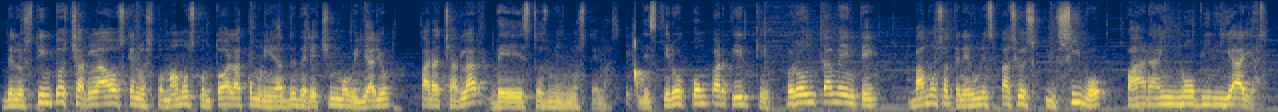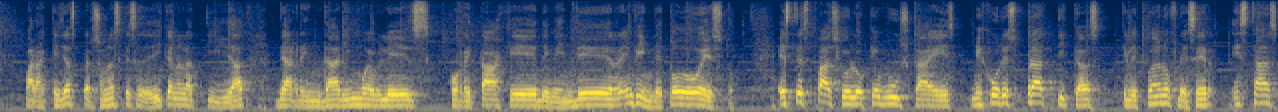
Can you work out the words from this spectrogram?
de los tintos charlados que nos tomamos con toda la comunidad de derecho inmobiliario para charlar de estos mismos temas. Les quiero compartir que prontamente vamos a tener un espacio exclusivo para inmobiliarias, para aquellas personas que se dedican a la actividad de arrendar inmuebles, corretaje, de vender, en fin, de todo esto. Este espacio lo que busca es mejores prácticas que le puedan ofrecer estas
